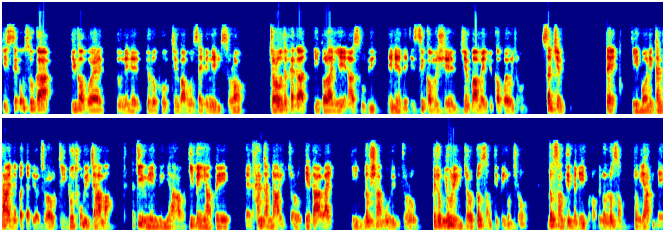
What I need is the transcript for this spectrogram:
ဒီစစ်အုပ်စုကရွေးကောက်ပွဲသူ့အနေနဲ့ပြုလုပ်ဖို့ကျင်းပဖို့စိုက်ပြနေပြီဆိုတော့ကျွန်တော်တို့တစ်ဖက်ကဒီဒေါ်လာရေးအင်အားစုတွေအနေနဲ့လေဒီစစ်ကော်မရှင်ကျင်းပမဲ့ရွေးကောက်ပွဲကိုကျွန်တော်စက်ကျင်တဲ့ဒီပေါ်လေကန်တာနဲ့ပတ်သက်ပြီးတော့ကျွန်တော်တို့ဒီလူထုတွေကြားမှာအတိအမြင်တွေရအောင်အတိပညာပေးအခန်းကဏ္ဍတွေကျွန်တော်တို့ data အလိုက်ဒီလှုပ်ရှားမှုတွေကိုကျွန်တော်တို့ဘယ်လိုမျိုးတွေကျွန်တော်တို့လှုပ်ဆောင်တည်ပြီးလို့ကျွန်တော်လှုပ်ဆောင်တည်တယ်ပေါ့နော်ဘယ်လိုလှုပ်ဆောင်လုပ်ရပြီလဲ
